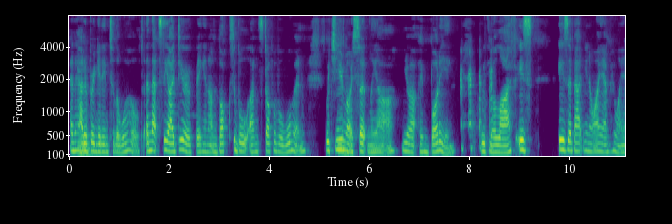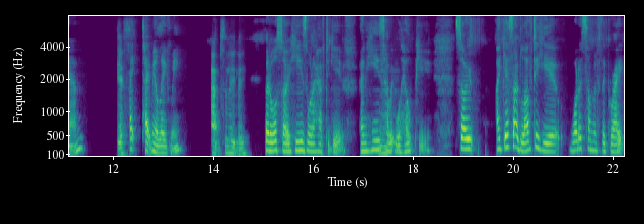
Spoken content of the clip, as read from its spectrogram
and how mm. to bring it into the world. And that's the idea of being an unboxable, unstoppable woman, which you mm. most certainly are. You are embodying with your life is is about, you know, I am who I am. Yes. Take me or leave me. Absolutely. But also here's what I have to give and here's how it mm-hmm. will help you. So I guess I'd love to hear what are some of the great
